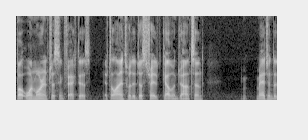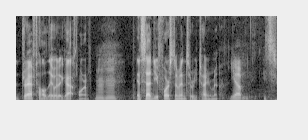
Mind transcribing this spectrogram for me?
But one more interesting fact is if the Lions would have just traded Calvin Johnson, imagine the draft haul they would have got for him. Mm-hmm. Instead, you forced him into retirement. Yep. It's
